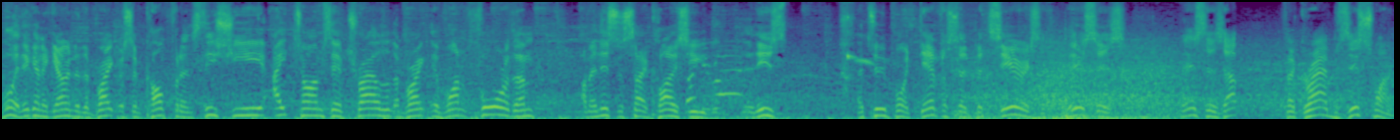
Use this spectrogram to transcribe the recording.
Boy, they're going to go into the break with some confidence. This year, eight times they've trailed at the break. They've won four of them. I mean, this is so close. You, it is a two-point deficit, but seriously, this is this is up for grabs. This one.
